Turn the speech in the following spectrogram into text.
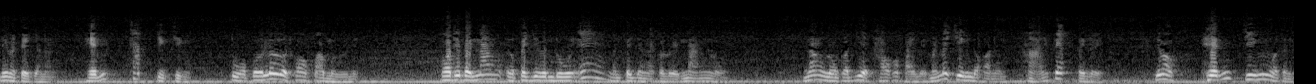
นี่มันเป็นอย่างนั้น เห็นชัดจริงๆ ตัวเบลเลอร์ท่อฝ่ามือนี่พอที่ไปนั่งเออไปยืนดู เอ๊ะมันเป็นยังไงก็เลยนั่งลง นั่งลงก็เยียดเท้าเข้าไปเลย มันไม่จริงดอกอันนั้นหายแวบไปเลยเรียกว่าเห็นจริงว่าท่าน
